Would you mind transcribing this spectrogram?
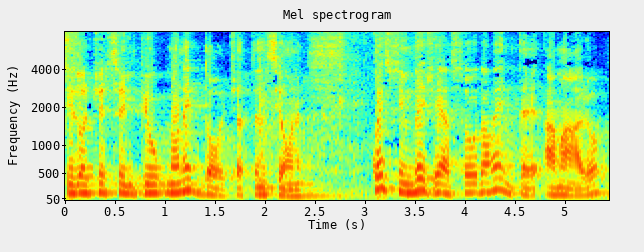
di dolcezza in più, non è dolce, attenzione. Questo invece è assolutamente amaro,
